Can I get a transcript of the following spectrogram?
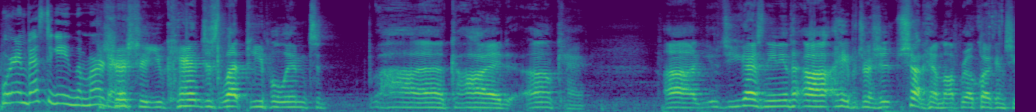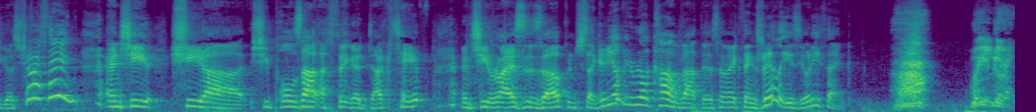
We're investigating the murder. Patricia, you can't just let people into. Uh, God. Okay. Uh, you, do you guys need anything? Uh, hey Patricia, shut him up real quick. And she goes, sure thing. And she she uh she pulls out a thing of duct tape and she rises up and she's like, you'll be real calm about this and make things real easy. What do you think? What are you doing?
